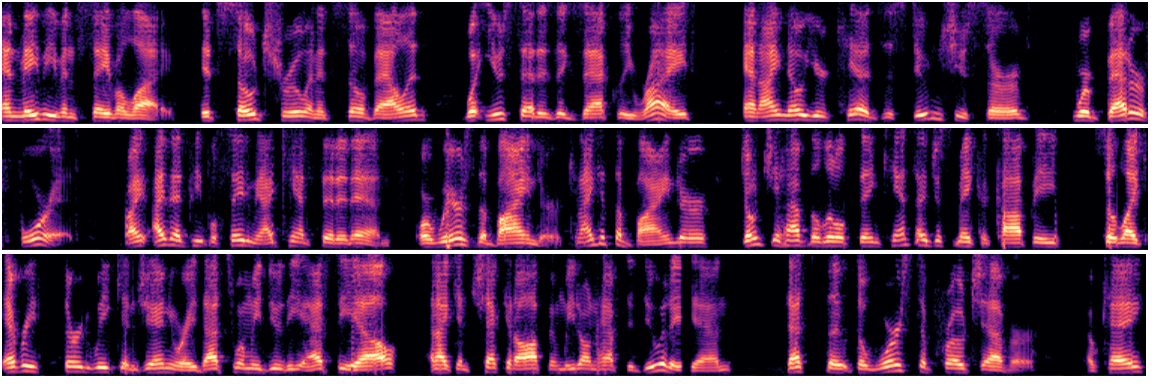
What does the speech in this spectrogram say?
and maybe even save a life. It's so true and it's so valid. What you said is exactly right. And I know your kids, the students you served, were better for it, right? I've had people say to me, I can't fit it in, or where's the binder? Can I get the binder? Don't you have the little thing? Can't I just make a copy? So, like every third week in January, that's when we do the SEL, and I can check it off and we don't have to do it again. That's the, the worst approach ever. Okay.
